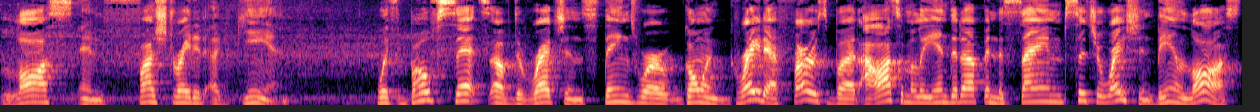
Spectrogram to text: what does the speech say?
lost and frustrated again. With both sets of directions, things were going great at first, but I ultimately ended up in the same situation, being lost.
